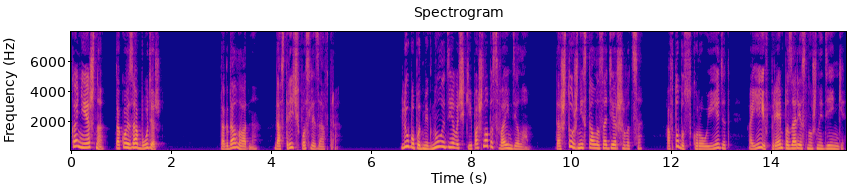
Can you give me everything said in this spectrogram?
Конечно, такое забудешь. Тогда ладно. До встречи послезавтра. Люба подмигнула девочке и пошла по своим делам. Да что ж не стала задерживаться? Автобус скоро уедет, а ей и впрямь позарез нужны деньги.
